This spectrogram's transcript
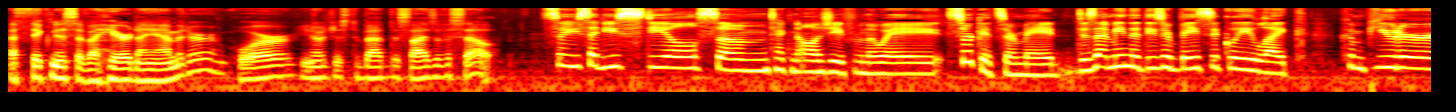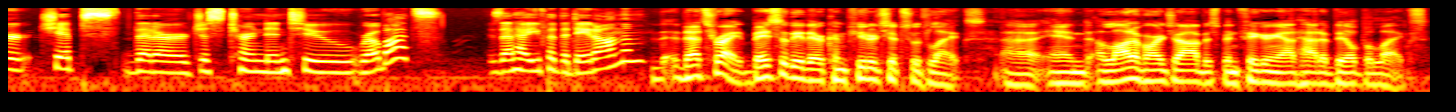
a thickness of a hair diameter or, you know, just about the size of a cell. So you said you steal some technology from the way circuits are made. Does that mean that these are basically like computer chips that are just turned into robots? Is that how you put the data on them? Th- that's right. Basically, they're computer chips with legs. Uh, and a lot of our job has been figuring out how to build the legs.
